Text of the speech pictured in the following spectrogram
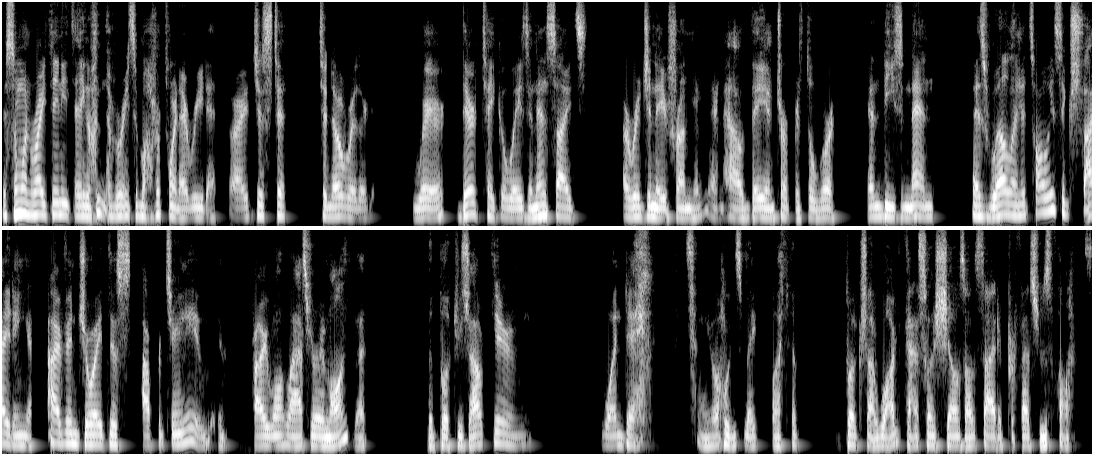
if someone writes anything on the Marines of Montford Point, I read it, all right, just to, to know where, where their takeaways and insights originate from and, and how they interpret the work and these men as well. And it's always exciting. I've enjoyed this opportunity. It, probably won't last very long, but the book is out there. And one day, I always make fun of books I walk past on shelves outside of professor's office.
